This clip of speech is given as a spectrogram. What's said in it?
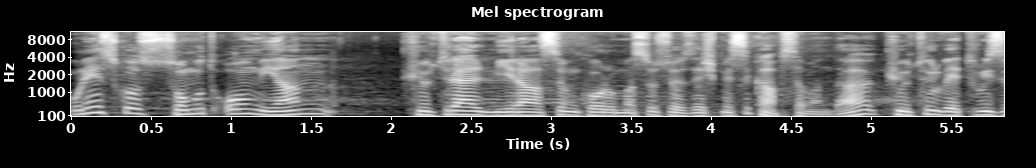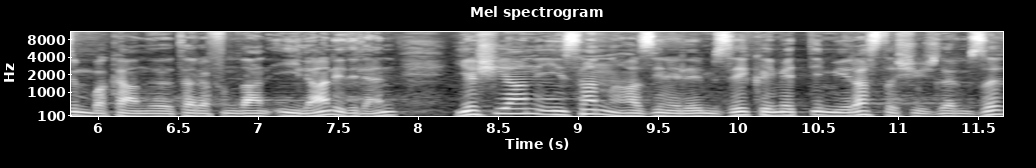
UNESCO somut olmayan kültürel mirasın korunması sözleşmesi kapsamında Kültür ve Turizm Bakanlığı tarafından ilan edilen yaşayan insan hazinelerimizi, kıymetli miras taşıyıcılarımızı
